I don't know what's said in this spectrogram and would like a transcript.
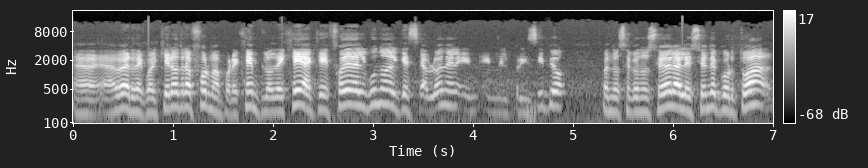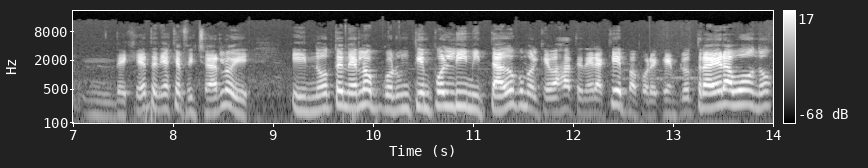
A, a ver, de cualquier otra forma, por ejemplo, De Gea, que fue de alguno del que se habló en el, en- en el principio, cuando se conoció de la lesión de Courtois, mm, De Gea tenías que ficharlo y, y no tenerlo por un tiempo limitado como el que vas a tener a Kepa, por ejemplo. Traer a Bono,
